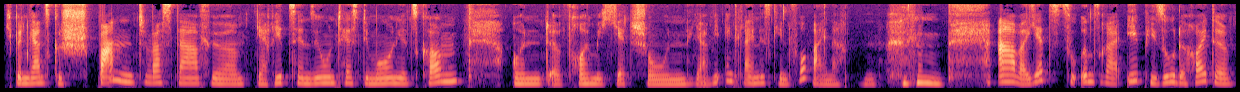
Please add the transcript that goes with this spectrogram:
Ich bin ganz gespannt was da für ja, Rezensionen, Testimonials kommen und äh, freue mich jetzt schon, ja, wie ein kleines Kind vor Weihnachten. Aber jetzt zu unserer Episode heute.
